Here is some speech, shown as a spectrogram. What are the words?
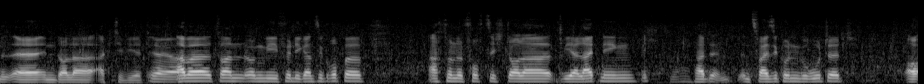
äh, in Dollar aktiviert. Ja, ja. Aber es waren irgendwie für die ganze Gruppe 850 Dollar via Lightning. Echt? Hat in, in zwei Sekunden geroutet. Au-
